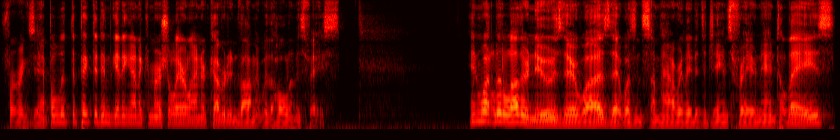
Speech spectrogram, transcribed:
for example, it depicted him getting on a commercial airliner covered in vomit with a hole in his face. In what little other news there was that wasn't somehow related to James Frey or Nan Talays,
